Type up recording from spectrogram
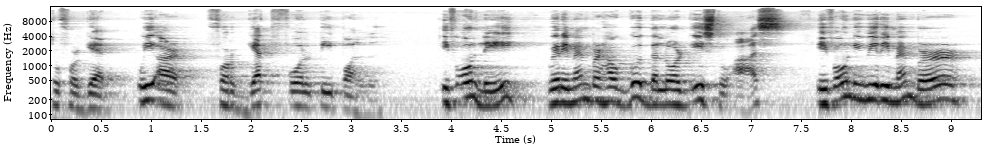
to forget. We are forgetful people. If only we remember how good the Lord is to us, if only we remember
